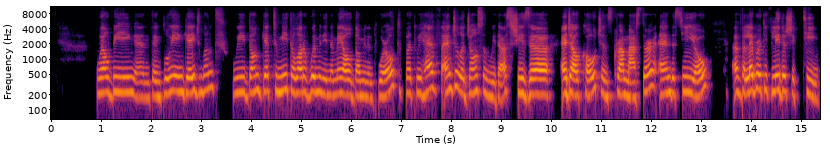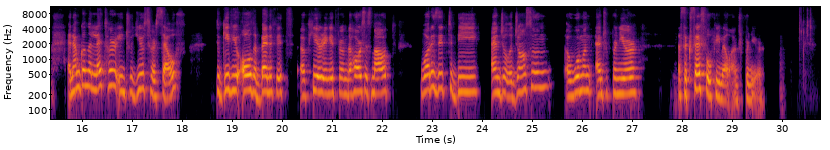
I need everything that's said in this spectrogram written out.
well-being and employee engagement. We don't get to meet a lot of women in the male dominant world but we have angela johnson with us. She's a agile coach and scrum master and the ceo of the collaborative leadership team. And i'm going to let her introduce herself to give you all the benefit of hearing it from the horse's mouth. What is it to be angela johnson a woman entrepreneur a successful female entrepreneur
